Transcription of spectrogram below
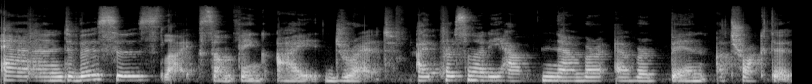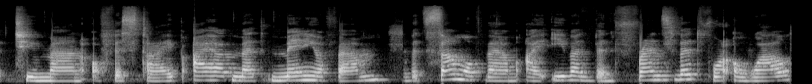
And this is like something I dread. I personally have never ever been attracted to men of this type. I have met many of them, but some of them I even been friends with for a while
